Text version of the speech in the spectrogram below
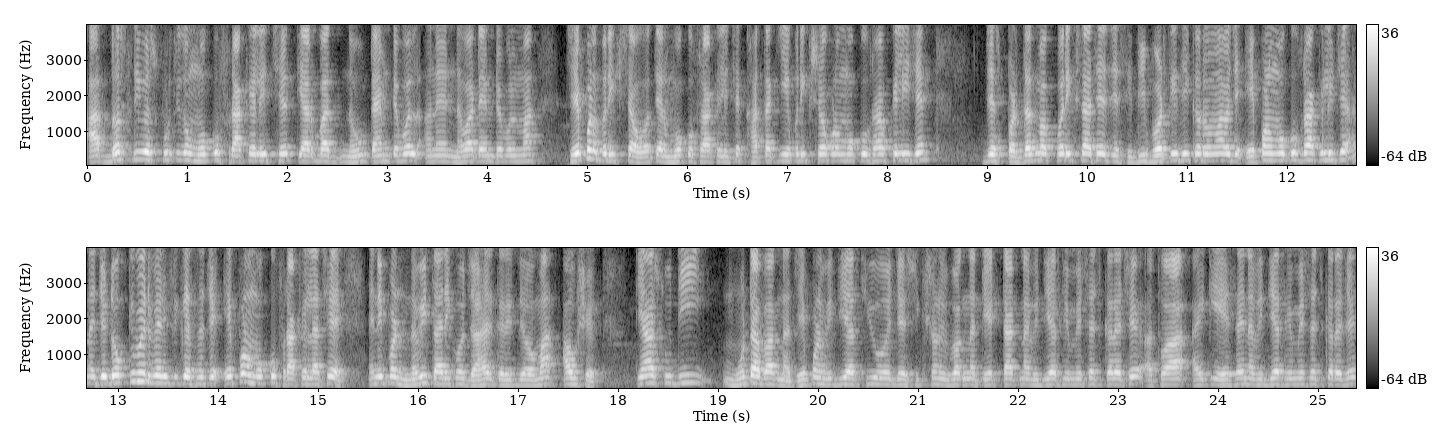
આ દસ દિવસ પૂરતી તો મોકૂફ રાખેલી છે. ત્યારબાદ નવું ટાઈમ ટેબલ અને નવા ટાઈમ ટેબલમાં જે પણ પરીક્ષાઓ અત્યારે મોકૂફ રાખેલી છે, ખાતાકીય પરીક્ષાઓ પણ મોકૂફ રાખેલી છે. જે સ્પર્ધાત્મક પરીક્ષા છે, જે સીધી ભરતીથી કરવામાં આવે છે, એ પણ મોકૂફ રાખેલી છે અને જે ડોક્યુમેન્ટ વેરિફિકેશન છે, એ પણ મોકૂફ રાખેલા છે. એની પણ નવી તારીખો જાહેર કરી દેવામાં આવશે. ત્યાં સુધી મોટાભાગના જે પણ વિદ્યાર્થીઓ જે શિક્ષણ વિભાગના ટેટ ટાટના વિદ્યાર્થીઓ મેસેજ કરે છે અથવા આઈટી એસઆઈના વિદ્યાર્થીઓ મેસેજ કરે છે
